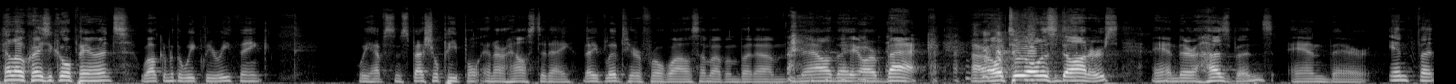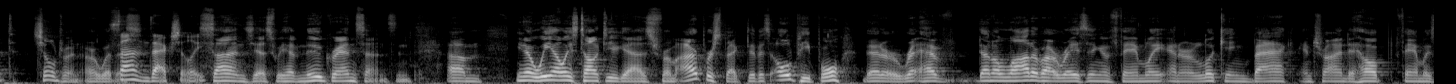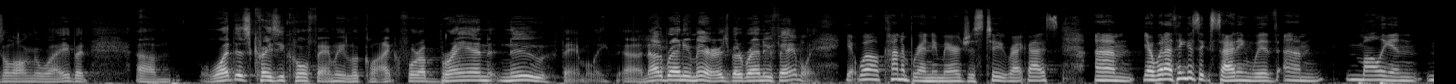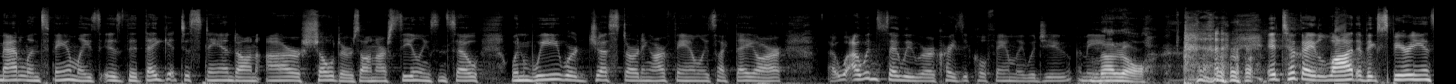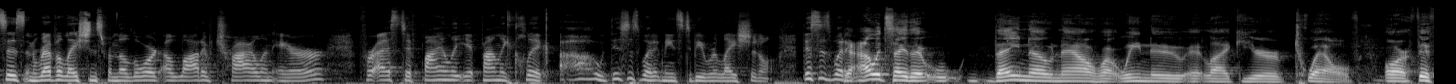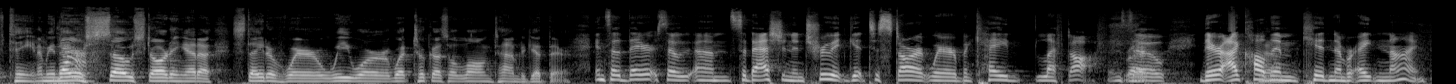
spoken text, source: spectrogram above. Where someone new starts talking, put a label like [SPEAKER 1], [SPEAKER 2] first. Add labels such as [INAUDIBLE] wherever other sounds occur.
[SPEAKER 1] Hello, crazy cool parents. Welcome to the weekly rethink. We have some special people in our house today. They've lived here for a while, some of them, but um, now they are [LAUGHS] back. Our two oldest daughters and their husbands and their infant children are with
[SPEAKER 2] Sons,
[SPEAKER 1] us.
[SPEAKER 2] Sons, actually.
[SPEAKER 1] Sons, yes. We have new grandsons. And, um, you know, we always talk to you guys from our perspective as old people that are have done a lot of our raising of family and are looking back and trying to help families along the way. But um, what does crazy cool family look like for a brand new family? Uh, not a brand new marriage, but a brand new family.
[SPEAKER 2] Yeah, well, kind of brand new marriages too, right, guys? Um, yeah, what I think is exciting with um, Molly and Madeline's families is that they get to stand on our shoulders, on our ceilings. And so when we were just starting our families like they are, I wouldn't say we were a crazy cool family, would you?
[SPEAKER 1] I mean, not at all. [LAUGHS]
[SPEAKER 2] it took a lot of experiences and revelations from the Lord, a lot of trial and error for us to finally it finally click. Oh, this is what it means to be relational. This is what.
[SPEAKER 1] Yeah, I would say that they know now what we knew at like year twelve or 15. I mean, yeah. they are so starting at a state of where we were, what took us a long time to get there.
[SPEAKER 2] And so there, so um, Sebastian and Truett get to start where McCade left off. And so there, I call yeah. them kid number eight and 9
